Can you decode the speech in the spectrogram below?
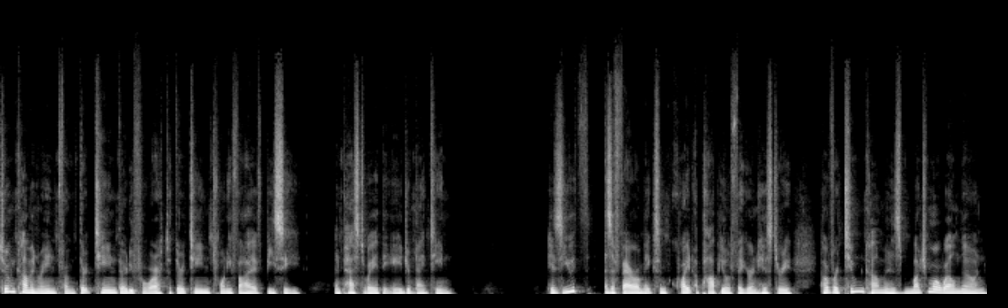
Tutankhamun reigned from 1334 to 1325 BC and passed away at the age of 19. His youth as a pharaoh makes him quite a popular figure in history. However, Tutankhamun is much more well known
